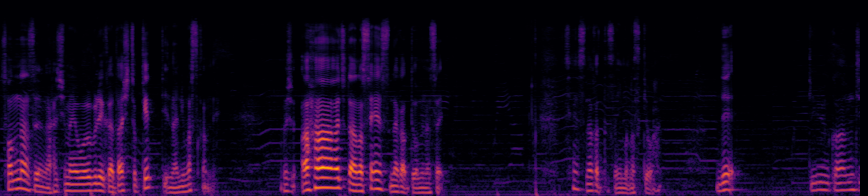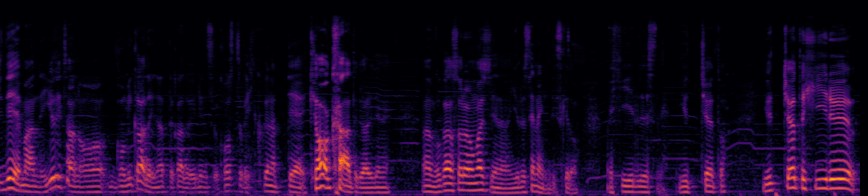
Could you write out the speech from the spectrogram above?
そんなんするの端前ウォールブレーカー出しとけってなりますからね。よいしょ。あはー、ちょっとあのセンスなかった。ごめんなさい。センスなかったですね、今のスケは。で、っていう感じで、まあね、唯一あの、ゴミカードになったカードがいるんですよ。コストが低くなって、今日かとか言われてね。あ僕はそれをマジでな許せないんですけど、まあ、ヒールですね。言っちゃうと。言っちゃうとヒール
